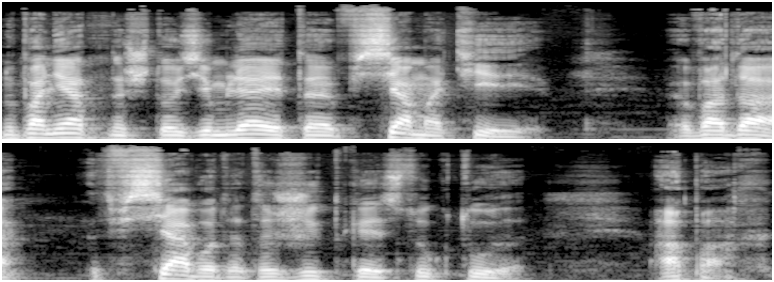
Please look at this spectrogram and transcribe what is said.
Ну, понятно, что Земля – это вся материя, вода – вся вот эта жидкая структура. Апах.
